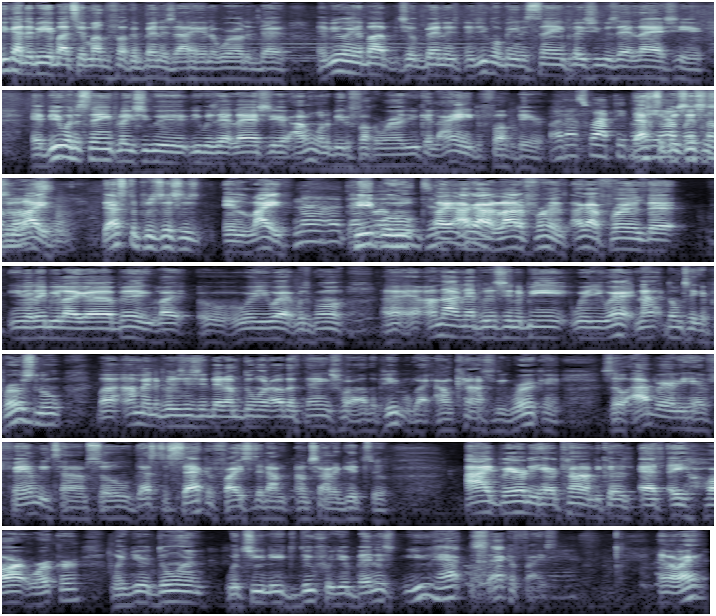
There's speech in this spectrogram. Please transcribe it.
you got to be about your motherfucking business out here in the world today. If you ain't about your business, if you gonna be in the same place you was at last year, if you in the same place you was, you was at last year, I don't want to be the fuck around you because I ain't the fuck there. Well, that's why people That's the positions in life. That's the positions in life. No, that's People what we do. like I got a lot of friends. I got friends that you know they be like, uh, big, like where you at? What's going? on? Uh, I'm not in that position to be where you at. Not don't take it personal, but I'm in the position that I'm doing other things for other people. Like I'm constantly working, so I barely have family time. So that's the sacrifice that I'm I'm trying to get to. I barely have time because as a hard worker, when you're doing what you need to do for your business, you have to sacrifice. Am I right?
